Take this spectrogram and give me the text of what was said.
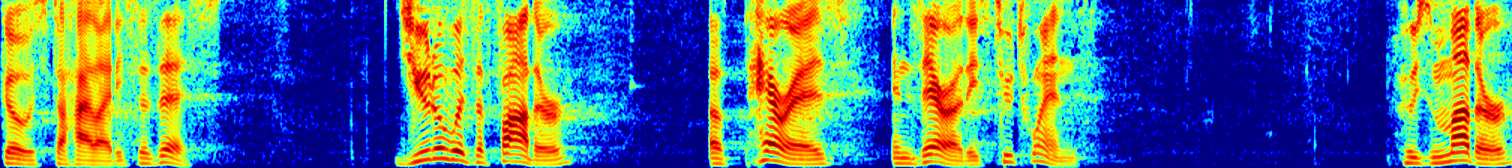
goes to highlight. He says this Judah was the father of Perez and Zerah, these two twins, whose mother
